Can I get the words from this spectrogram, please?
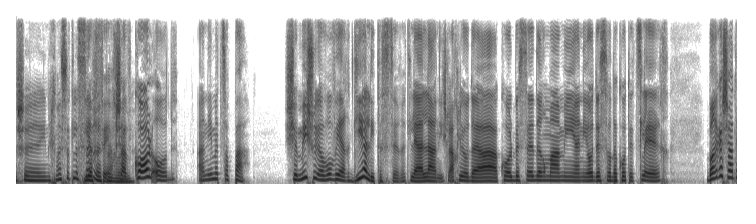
שהיא נכנסת לסרט. יפה. אבל. עכשיו, כל עוד אני מצפה שמישהו יבוא וירגיע לי את הסרט, להלן, ישלח לי הודעה, הכל בסדר, ממי, אני עוד עשר דקות אצלך. ברגע שאת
